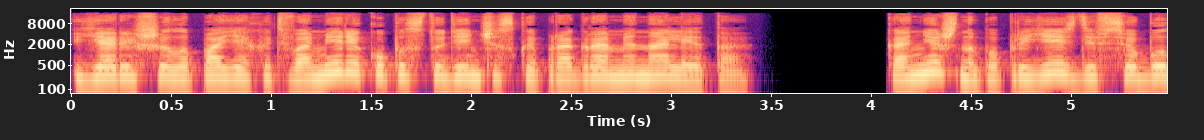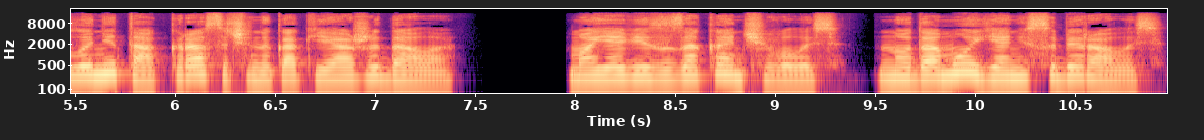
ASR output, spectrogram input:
Я решила поехать в Америку по студенческой программе на лето. Конечно, по приезде все было не так красочно, как я ожидала. Моя виза заканчивалась, но домой я не собиралась.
